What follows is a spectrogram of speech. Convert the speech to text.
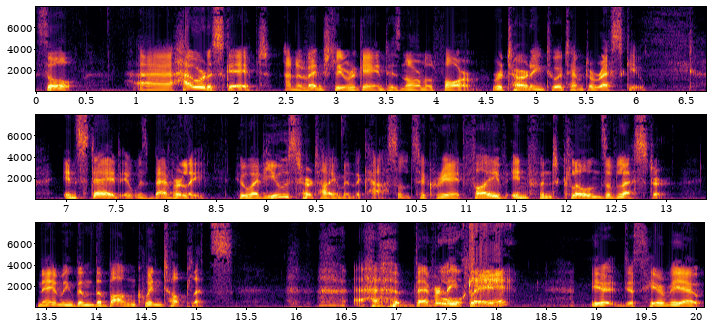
so, uh, Howard escaped and eventually regained his normal form, returning to attempt a rescue. Instead, it was Beverly who had used her time in the castle to create five infant clones of Lester, naming them the Bong Quintuplets. Uh, Beverly Okay. played. Yeah, just hear me out.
